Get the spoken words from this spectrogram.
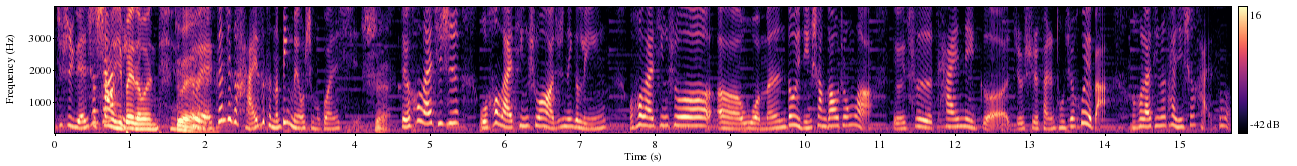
就是原生家庭上一辈的问题。对对，跟这个孩子可能并没有什么关系。是，对，后来其实我后来听说啊，就是那个林，我后来听说，呃，我们都已经上高中了，有一次开那个就是反正同学会吧，我后来听说他已经生孩子了。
